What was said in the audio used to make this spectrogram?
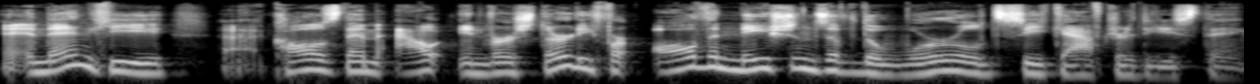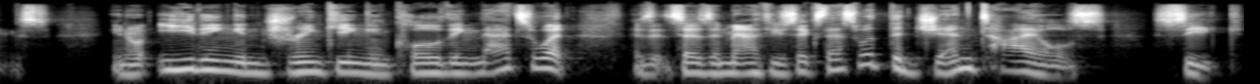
And then he uh, calls them out in verse 30 for all the nations of the world seek after these things. You know, eating and drinking and clothing. That's what, as it says in Matthew 6, that's what the Gentiles seek.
